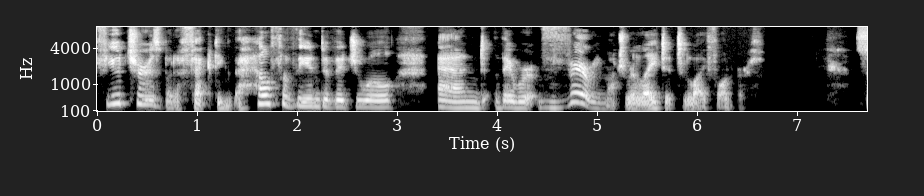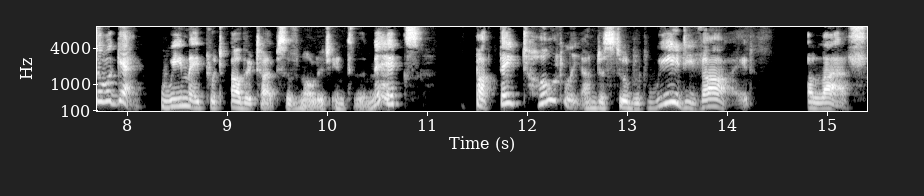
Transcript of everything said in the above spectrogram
futures but affecting the health of the individual and they were very much related to life on earth. So again we may put other types of knowledge into the mix but they totally understood what we divide alas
